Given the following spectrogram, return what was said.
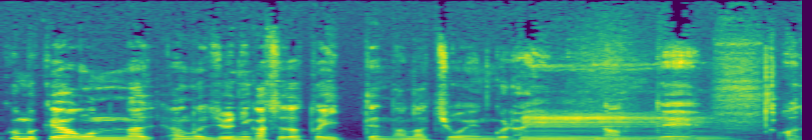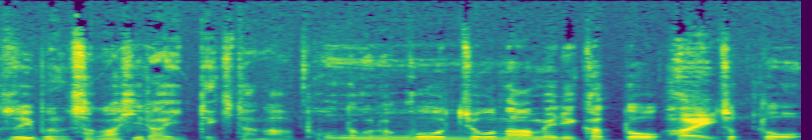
国向けは同じあの12月だと1.7兆円ぐらいなんで。あ随分差が開いてきたな。と、だから好調なアメリカと、ちょっと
